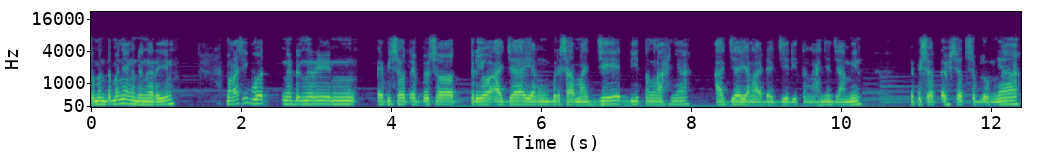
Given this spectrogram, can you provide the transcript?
Teman-teman yang dengerin, makasih buat ngedengerin episode-episode trio aja yang bersama J di tengahnya. Aja yang ada J di tengahnya jamin. Episode-episode sebelumnya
